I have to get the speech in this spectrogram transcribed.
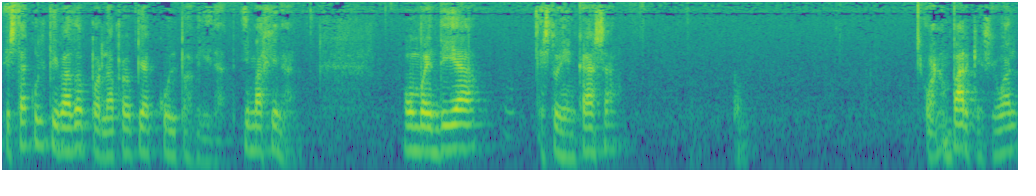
está cultivado por la propia culpabilidad. Imagina, un buen día estoy en casa, o en un parque, es igual,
